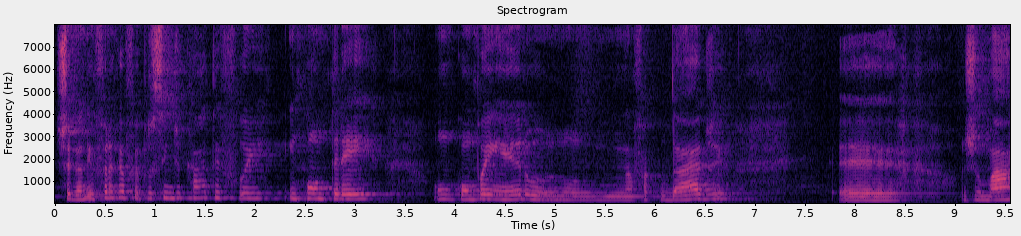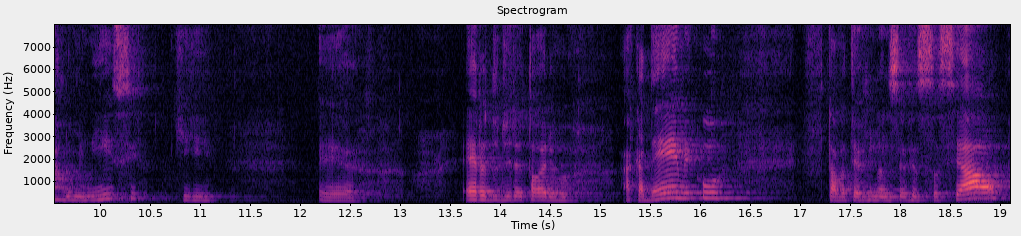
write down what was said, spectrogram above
chegando em Franca, eu fui para o sindicato e fui, encontrei um companheiro no, na faculdade, é, Gilmar Dominici, que é, era do diretório acadêmico, estava terminando o serviço social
